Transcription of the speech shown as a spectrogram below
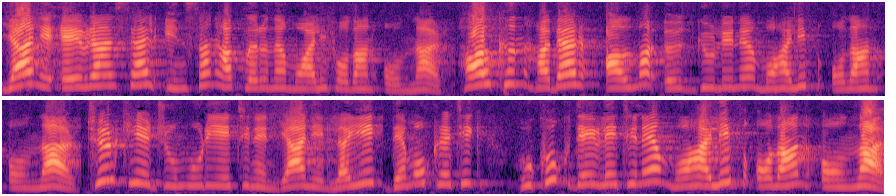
Yani evrensel insan haklarına muhalif olan onlar. Halkın haber alma özgürlüğüne muhalif olan onlar. Türkiye Cumhuriyeti'nin yani layık, demokratik hukuk devletine muhalif olan onlar.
